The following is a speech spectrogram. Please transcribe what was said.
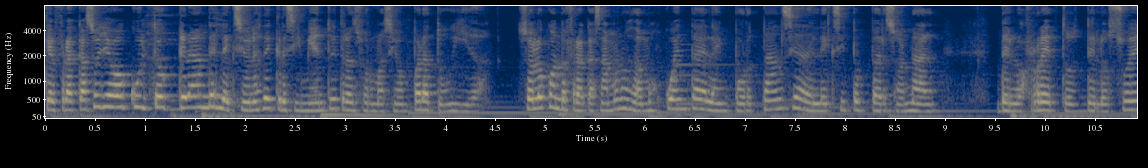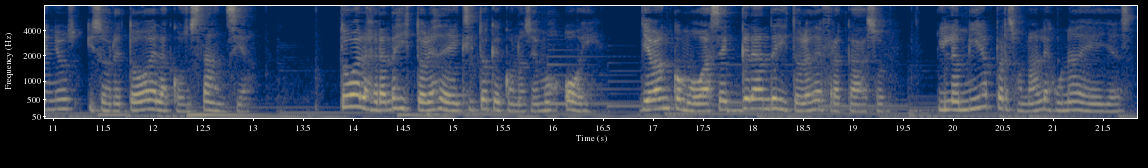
que el fracaso lleva oculto grandes lecciones de crecimiento y transformación para tu vida. Solo cuando fracasamos nos damos cuenta de la importancia del éxito personal, de los retos, de los sueños y sobre todo de la constancia. Todas las grandes historias de éxito que conocemos hoy llevan como base grandes historias de fracaso, y la mía personal es una de ellas.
